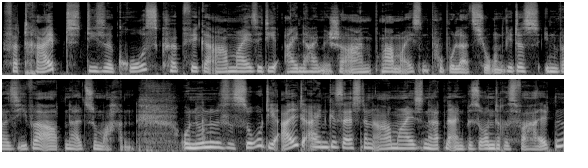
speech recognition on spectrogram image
vertreibt diese großköpfige Ameise die einheimische Ameisenpopulation, wie das invasive Arten halt so machen. Und nun ist es so, die alteingesessenen Ameisen hatten ein besonderes Verhalten.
